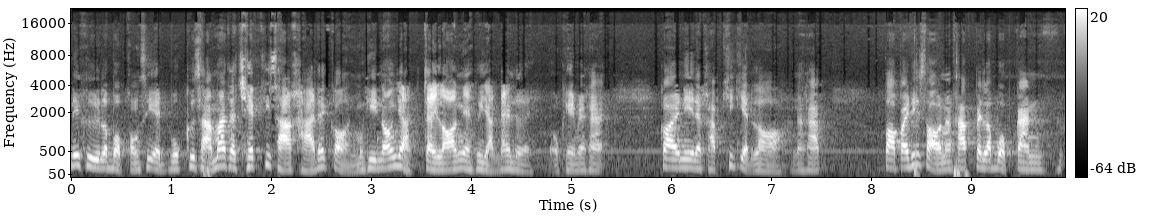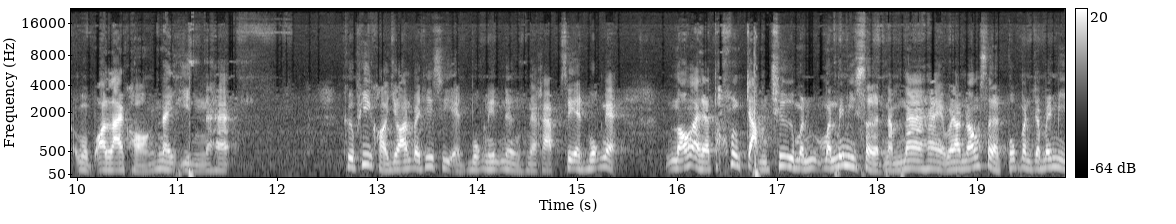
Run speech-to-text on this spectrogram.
นี่คือระบบของ c 1 Book คือสามารถจะเช็คที่สาขาได้ก่อน บางทีน้องอยากใจร้อนไงคืออยากได้เลย โอเคไหมครับก็อันนี้นะครับ ขี้เกียจรอนะครับ ต่อไปที่2นะครับ เป็นระบบการระบบออนไลน์ของในอินนะฮะ คือพี่ขอย้อนไปที่ c 1 Book นิดนึงนะครับ c 1 Book เนี่ยน้องอาจจะต้องจำชื่อมันมันไม่มีเสิร์ชนำหน้าให้ เวลาน้องเสิร์ชปุ๊บมันจะไม่มี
